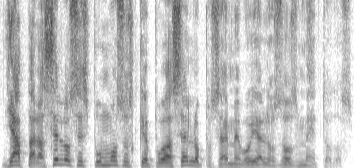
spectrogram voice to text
Ya para hacer los espumosos, ¿qué puedo hacerlo? Pues ahí me voy a los dos métodos.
